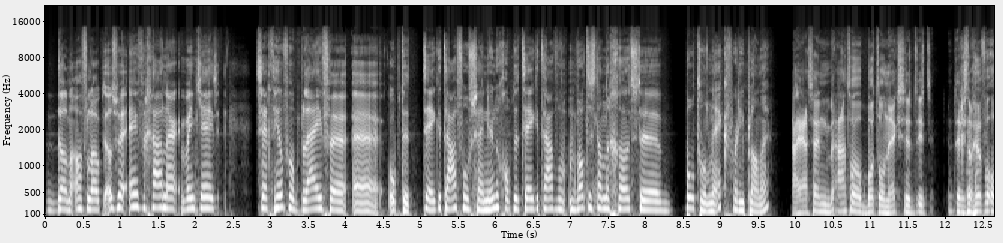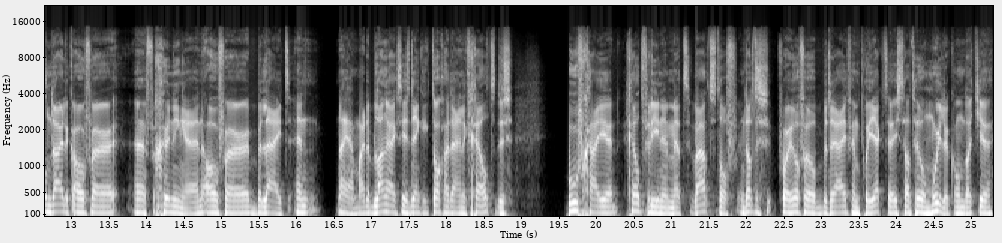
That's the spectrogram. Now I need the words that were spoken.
dan afloopt. Als we even gaan naar. Want jij zegt heel veel blijven uh, op de tekentafel of zijn nu nog op de tekentafel. Wat is dan de grootste bottleneck voor die plannen? Nou ja, het zijn een aantal bottlenecks. Het, het, er is nog heel veel onduidelijk over vergunningen en over beleid. En, nou ja, maar de belangrijkste is denk ik toch uiteindelijk geld. Dus hoe ga je geld verdienen met waterstof? En dat is voor heel veel bedrijven en projecten is dat heel moeilijk, omdat je,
